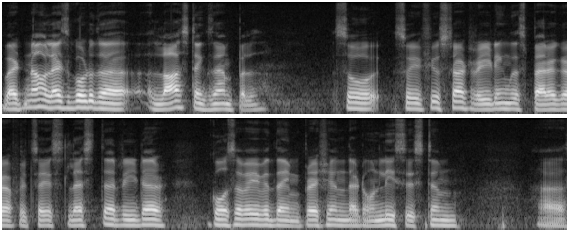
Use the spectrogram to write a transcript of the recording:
But now let us go to the last example. So, so if you start reading this paragraph it says lest the reader goes away with the impression that only systems uh,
